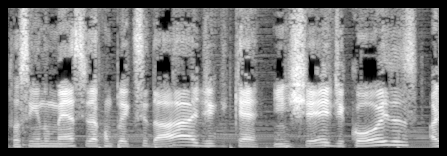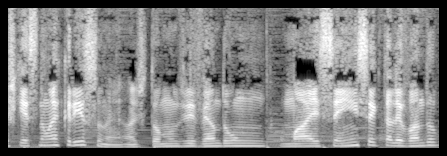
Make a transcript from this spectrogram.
Tô seguindo o mestre da complexidade, que quer encher de coisas. Acho que esse não é Cristo, né? Acho que estamos vivendo um- uma essência que tá levando,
